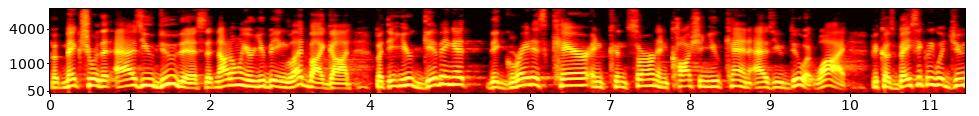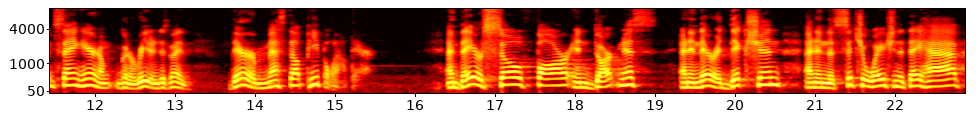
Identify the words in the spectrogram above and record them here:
But make sure that as you do this, that not only are you being led by God, but that you're giving it the greatest care and concern and caution you can as you do it. Why? Because basically what Jude's saying here, and I'm going to read it in just a minute, there are messed up people out there. And they are so far in darkness and in their addiction and in the situation that they have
